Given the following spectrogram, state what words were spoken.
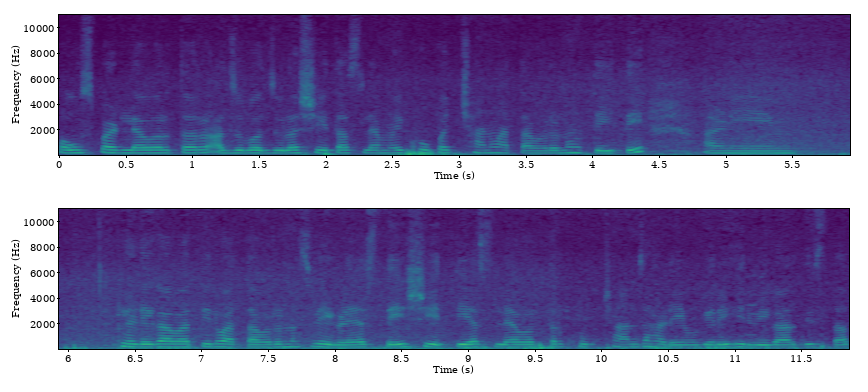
पाऊस पडल्यावर तर आजूबाजूला शेत असल्यामुळे खूपच छान वातावरण होते इथे. आणि खेडेगावातील वातावरणच वेगळे असते. शेती असल्यावर तर खूप छान झाडे वगैरे हिरवीगार दिसतात.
